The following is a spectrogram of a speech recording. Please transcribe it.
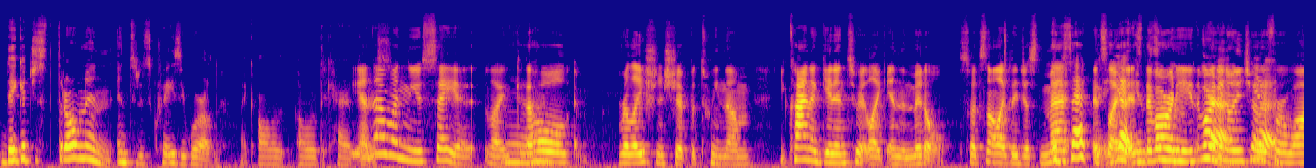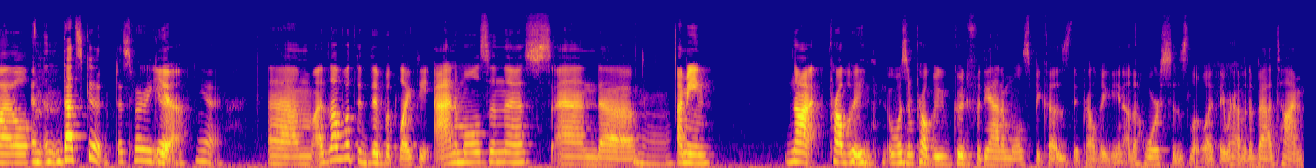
they get just thrown in into this crazy world like all of all of the characters yeah. Now when you say it, like the whole relationship between them, you kind of get into it like in the middle. So it's not like they just met. Exactly, It's like yeah, it's, they've already they've already yeah, known each other yeah. for a while. and, and that's good that's very good Yeah. yeah Um, I love what they did with like the animals in this, and uh, Mm. I mean, not probably it wasn't probably good for the animals because they probably you know the horses looked like they were having a bad time,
